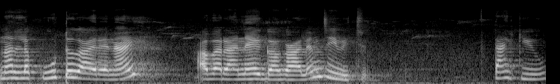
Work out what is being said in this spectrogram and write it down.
നല്ല കൂട്ടുകാരനായി അവർ അനേകകാലം ജീവിച്ചു. താങ്ക്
